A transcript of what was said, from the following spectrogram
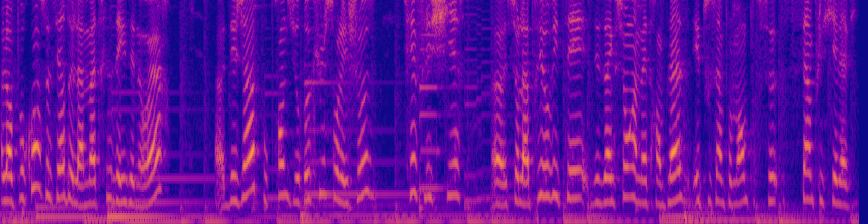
Alors pourquoi on se sert de la matrice d'Eisenhower? Euh, Déjà, pour prendre du recul sur les choses, réfléchir euh, sur la priorité des actions à mettre en place et tout simplement pour se simplifier la vie.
